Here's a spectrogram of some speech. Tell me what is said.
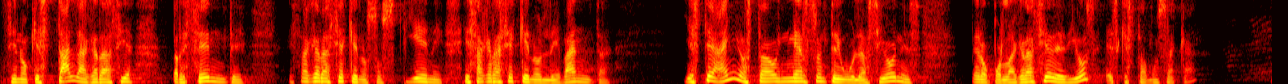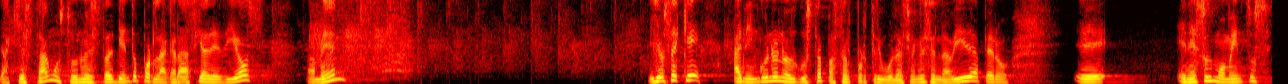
sino que está la gracia presente, esa gracia que nos sostiene, esa gracia que nos levanta. Y este año ha estado inmerso en tribulaciones, pero por la gracia de Dios es que estamos acá. Y aquí estamos, tú nos estás viendo por la gracia de Dios. Amén. Y yo sé que a ninguno nos gusta pasar por tribulaciones en la vida, pero eh, en esos momentos,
